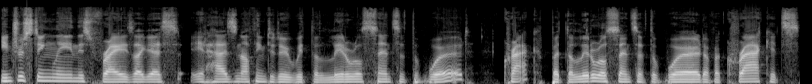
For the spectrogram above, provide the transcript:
Interestingly, in this phrase, I guess it has nothing to do with the literal sense of the word crack, but the literal sense of the word of a crack, it's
